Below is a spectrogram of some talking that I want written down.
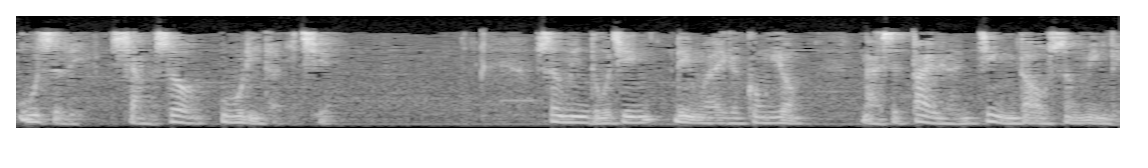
屋子里，享受屋里的一切。生命读经另外一个功用，乃是带人进到生命里。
